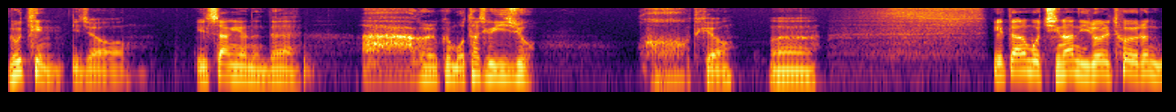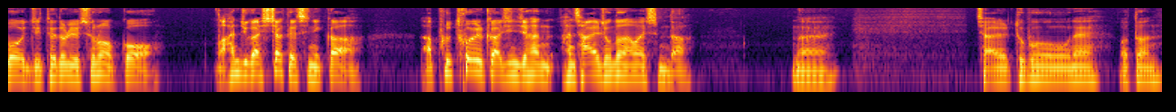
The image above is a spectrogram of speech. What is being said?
루틴이죠. 일상이었는데, 아, 그걸 그 못하시고 2주. 어, 어떡해요. 예. 일단은 뭐 지난 일요일, 토요일은 뭐 이제 되돌릴 수는 없고 한 주가 시작됐으니까 앞으로 토요일까지 이제 한, 한 4일 정도 남아 있습니다. 네. 잘 두 분의 어떤,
